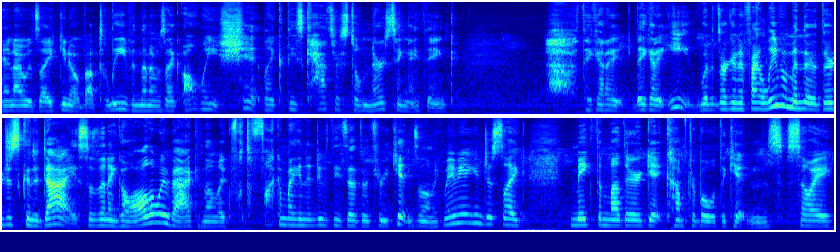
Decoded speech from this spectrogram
And I was like, you know, about to leave, and then I was like, oh wait, shit, like these cats are still nursing. I think they gotta they gotta eat. What they're gonna if I leave them in there, they're just gonna die. So then I go all the way back, and I'm like, what the fuck am I gonna do with these other three kittens? And I'm like, maybe I can just like make the mother get comfortable with the kittens. So I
